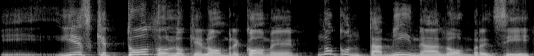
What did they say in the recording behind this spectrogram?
Y, es que todo lo que el hombre come no contamina al hombre en sí,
